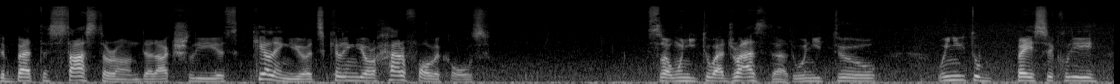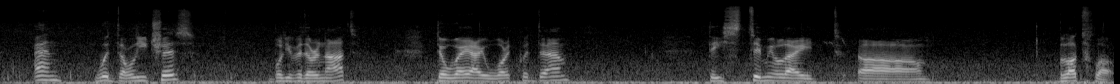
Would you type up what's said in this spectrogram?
the bad testosterone that actually is killing you. It's killing your hair follicles. So we need to address that. We need to we need to basically and with the leeches believe it or not. The way I work with them they stimulate uh, blood flow.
